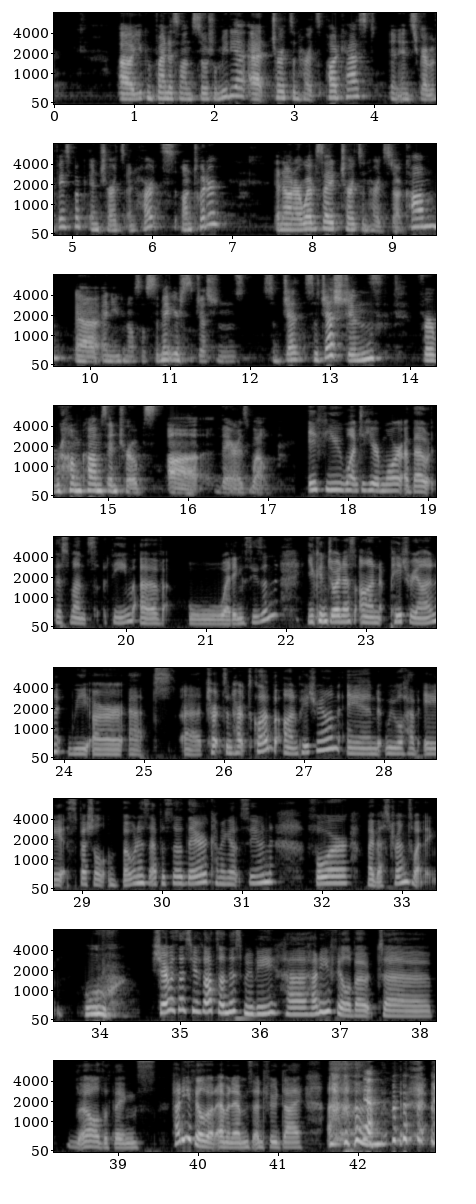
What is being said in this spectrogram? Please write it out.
Uh, you can find us on social media at Charts and Hearts Podcast on Instagram and Facebook, and Charts and Hearts on Twitter, and on our website, chartsandhearts.com. Uh, and you can also submit your suggestions subje- suggestions for rom coms and tropes uh, there as well. If you want to hear more about this month's theme of wedding season, you can join us on Patreon. We are at uh, Charts and Hearts Club on Patreon, and we will have a special bonus episode there coming out soon for my best friend's wedding. Ooh. Share with us your thoughts on this movie. Uh, how do you feel about uh, all the things? How do you feel about M and M's and food dye? Yeah.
